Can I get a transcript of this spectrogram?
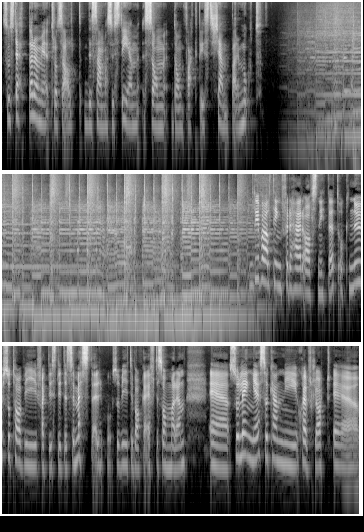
så stöttar de ju trots allt det samma system som de faktiskt kämpar mot. Det var allting för det här avsnittet och nu så tar vi faktiskt lite semester så vi är tillbaka efter sommaren. Eh, så länge så kan ni självklart eh,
